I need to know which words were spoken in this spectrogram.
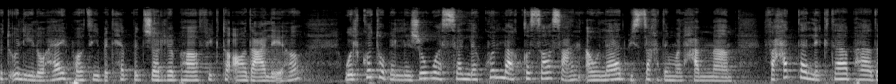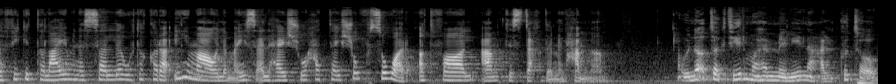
بتقولي له هاي بوتي بتحب تجربها فيك تقعد عليها. والكتب اللي جوا السلة كلها قصص عن أولاد بيستخدموا الحمام. فحتى الكتاب هذا فيك تطلعيه من السلة وتقرأيه معه لما يسأل هاي شو حتى يشوف صور أطفال عم تستخدم الحمام. ونقطة كتير مهمة لينا على الكتب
